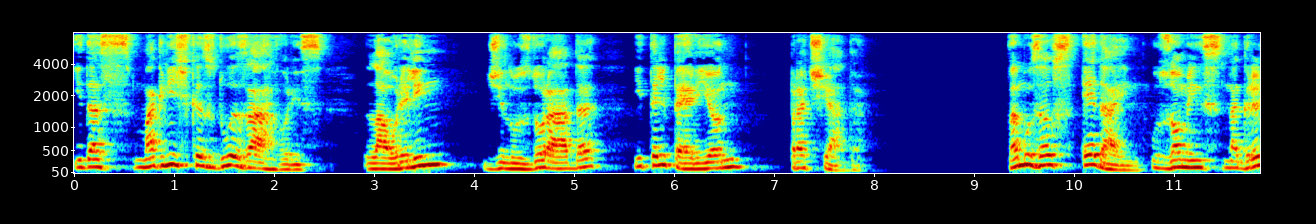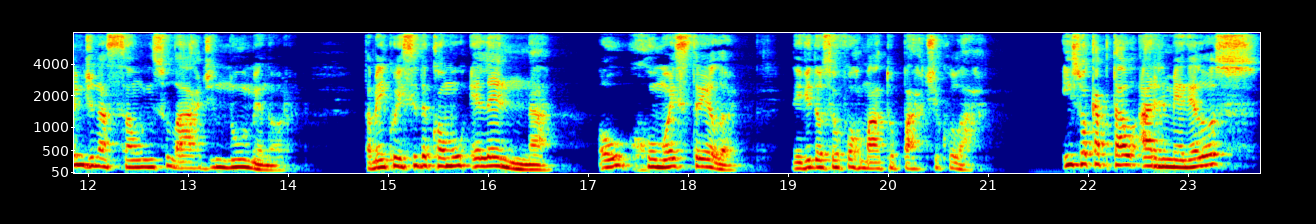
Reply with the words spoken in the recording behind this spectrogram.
e das magníficas duas árvores, Laurelin, de luz dourada, e Telperion, prateada. Vamos aos Edain, os homens na grande nação insular de Númenor, também conhecida como Helena, ou Rumo à Estrela, devido ao seu formato particular. Em sua capital Armenelos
